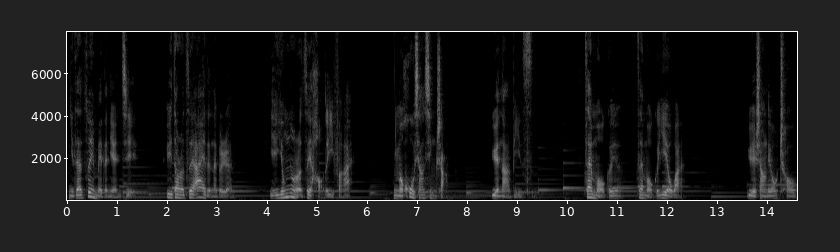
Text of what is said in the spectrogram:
你在最美的年纪遇到了最爱的那个人，也拥有了最好的一份爱，你们互相欣赏，悦纳彼此，在某个在某个夜晚，月上溜抽，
